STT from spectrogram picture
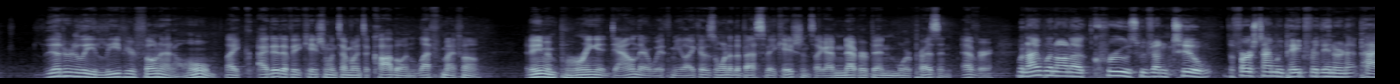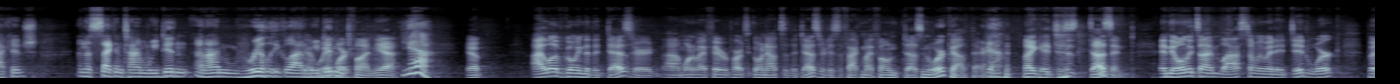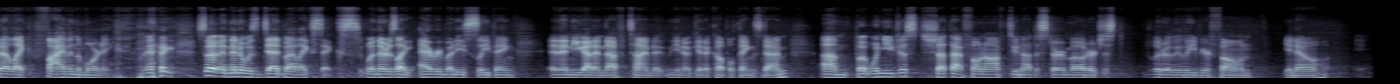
literally leave your phone at home. Like I did a vacation one time. I went to Cabo and left my phone. I didn't even bring it down there with me. Like it was one of the best vacations. Like I've never been more present ever. When I went on a cruise, we've done two. The first time we paid for the internet package, and the second time we didn't. And I'm really glad Yeah, we way didn't. more fun. Yeah. Yeah. Yep. I love going to the desert. Um, one of my favorite parts of going out to the desert is the fact my phone doesn't work out there. Yeah. like it just doesn't. And the only time last time we went, it did work, but at like five in the morning. so and then it was dead by like six when there's like everybody sleeping, and then you got enough time to you know get a couple things done. Um, but when you just shut that phone off, do not disturb mode, or just literally leave your phone, you know,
